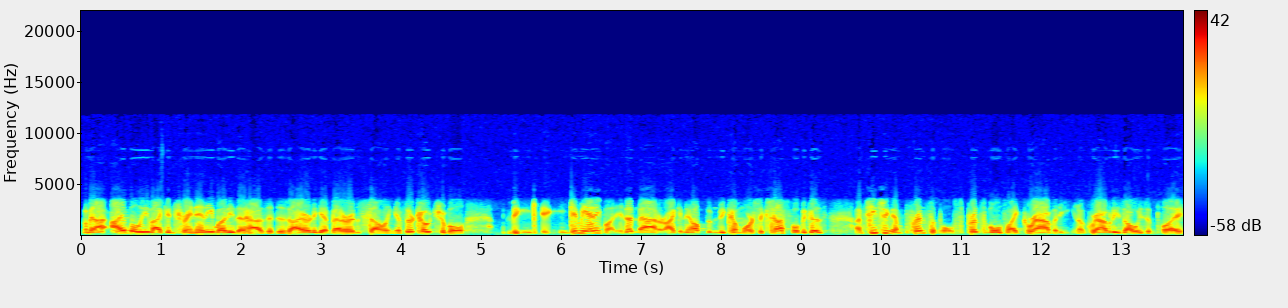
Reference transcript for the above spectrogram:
I mean, I, I believe I can train anybody that has a desire to get better in selling if they're coachable give me anybody. It doesn't matter. I can help them become more successful because I'm teaching them principles. Principles like gravity. You know, gravity is always in play.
